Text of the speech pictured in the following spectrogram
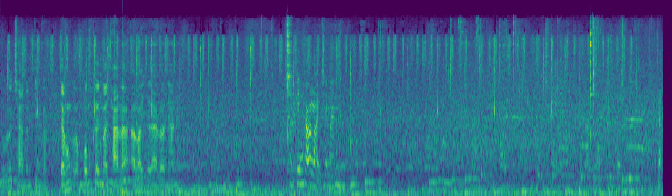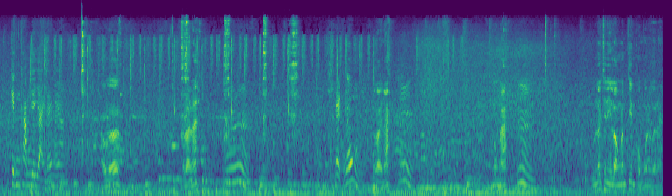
ดูรสชาติน้ำจิ้มเขาแต่ผมผมเคยมาทานแล้วอร่อยใช่ได้แล้วนะเนี่ยน้ำจิ้มเขาอร่อยใช่ไหมอืมกินคำใหญ่ ๆ ได้ไหมอะ เอาเลย อร่อยไหมอืมเด็ดนุ่ม อร่อยนะ อืมนุ่มนะ อืมคุณรัชนีลองน้ำจิ้มผมก็ดูกันนะ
